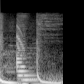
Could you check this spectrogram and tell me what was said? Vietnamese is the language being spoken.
you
